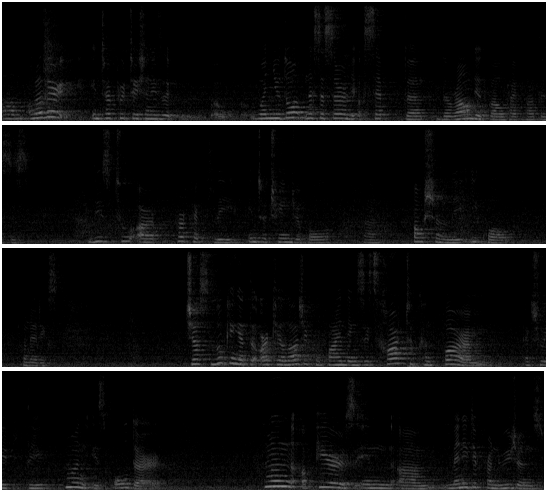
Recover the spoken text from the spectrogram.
Um, another interpretation is that uh, when you don't necessarily accept the, the rounded vowel hypothesis, these two are perfectly interchangeable, uh, functionally equal phonetics. Just looking at the archaeological findings, it's hard to confirm actually the human is older. Human appears in um, many different regions,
